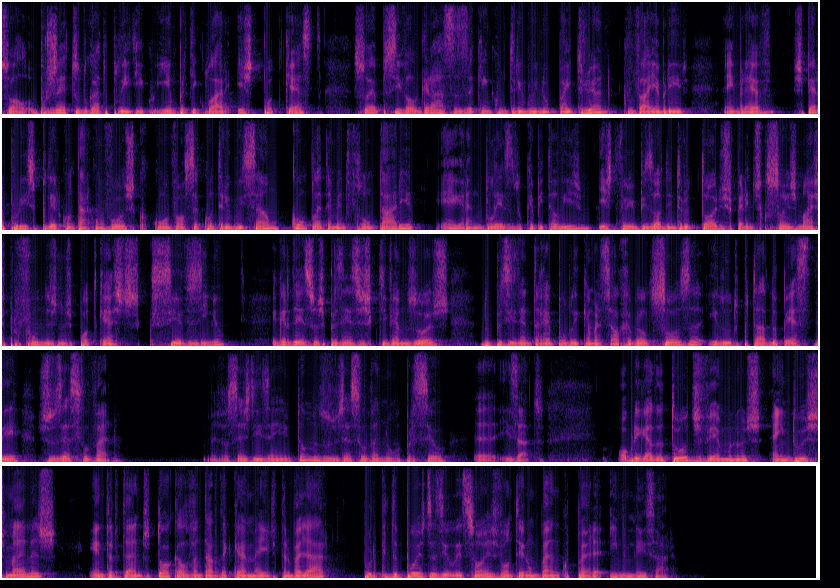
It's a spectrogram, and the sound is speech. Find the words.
Pessoal, o projeto do Gato Político e em particular este podcast só é possível graças a quem contribui no Patreon, que vai abrir em breve. Espero por isso poder contar convosco, com a vossa contribuição completamente voluntária. É a grande beleza do capitalismo. Este foi um episódio introdutório. Esperem discussões mais profundas nos podcasts que se avizinham. Agradeço as presenças que tivemos hoje do Presidente da República Marcelo Rebelo de Sousa e do deputado do PSD José Silvano. Mas vocês dizem, então, mas o José Silvano não apareceu. Uh, exato. Obrigado a todos, vemo-nos em duas semanas. Entretanto, toca levantar da cama e ir trabalhar porque depois das eleições vão ter um banco para indemnizar.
